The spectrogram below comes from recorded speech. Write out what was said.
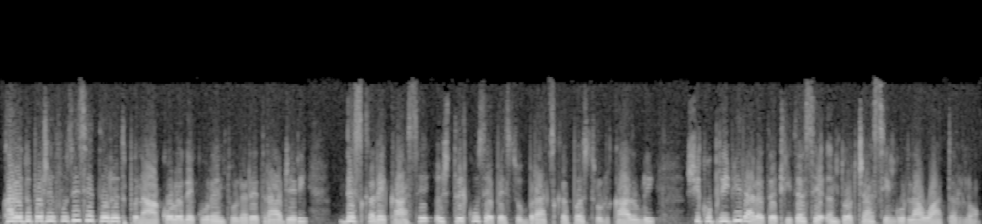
care după ce fusese târât până acolo de curentul retragerii, descălecase, își trecuse pe sub braț căpăstrul calului și cu privirea rătăcită se întorcea singur la Waterloo.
